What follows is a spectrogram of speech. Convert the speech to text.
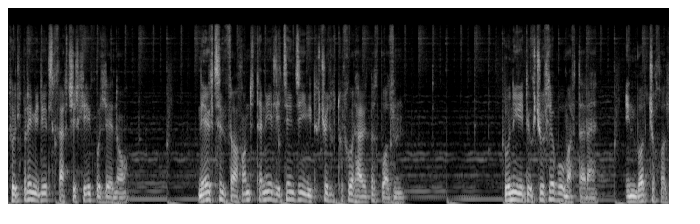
Төлбөрийн мэдээлэл гарч ирэхийг хүлээнэ үү? Нэгдсэн цохонд таны лицензийн идэвхжүүлэх түлхүүр харагдах болно. Түүнийг идэвхжүүлэхээ бүү мартаарай. Энэ бол чухал.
